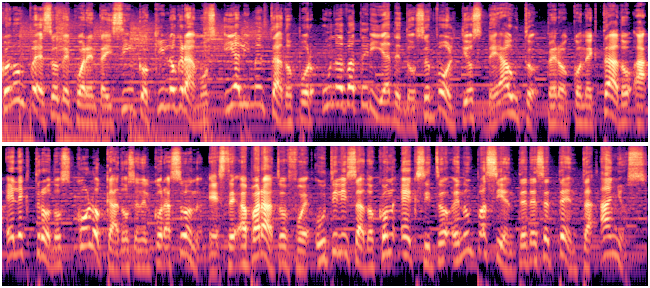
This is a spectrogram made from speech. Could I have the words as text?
con un peso de 45 kilogramos y alimentado por una batería de 12 voltios de auto, pero conectado a electrodos colocados en el corazón. Este aparato fue utilizado con éxito en un paciente de 70 años.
